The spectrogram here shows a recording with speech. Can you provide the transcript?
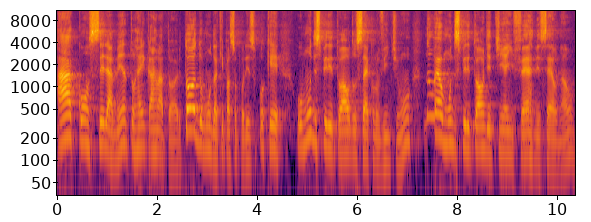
aconselhamento reencarnatório. Todo mundo aqui passou por isso, porque o mundo espiritual do século XXI não é o mundo espiritual onde tinha inferno e céu, não.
